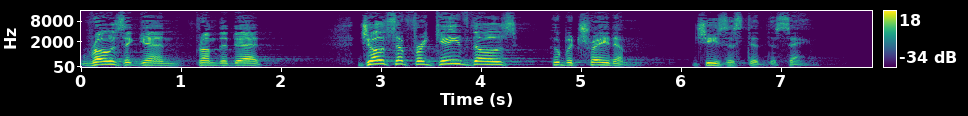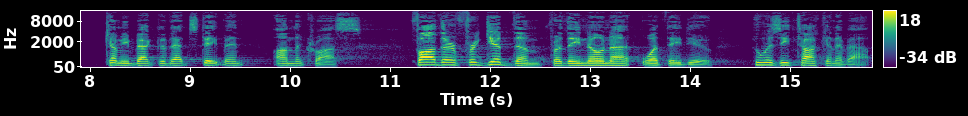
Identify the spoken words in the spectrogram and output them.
rose again from the dead. Joseph forgave those who betrayed him. Jesus did the same. Coming back to that statement on the cross Father, forgive them, for they know not what they do. Who was he talking about?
